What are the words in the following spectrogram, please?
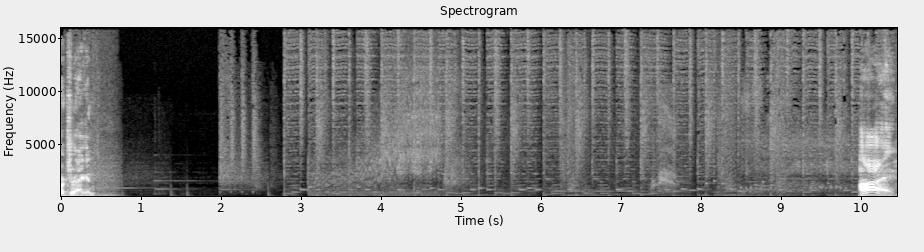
Or Dragon. Hi.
